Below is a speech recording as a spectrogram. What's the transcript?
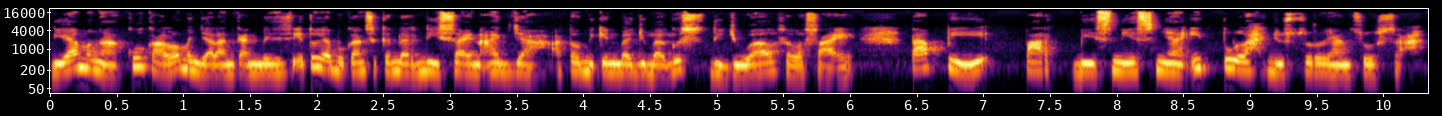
Dia mengaku kalau menjalankan bisnis itu ya bukan sekedar desain aja atau bikin baju bagus dijual selesai, tapi part bisnisnya itulah justru yang susah.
